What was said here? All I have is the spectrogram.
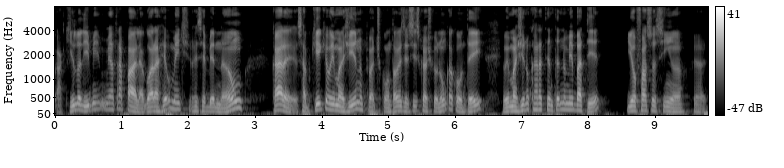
aquilo ali me, me atrapalha. Agora realmente receber não, Cara, sabe o que, que eu imagino? Pra te contar um exercício que eu acho que eu nunca contei. Eu imagino o cara tentando me bater e eu faço assim, ó. Ferrari.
